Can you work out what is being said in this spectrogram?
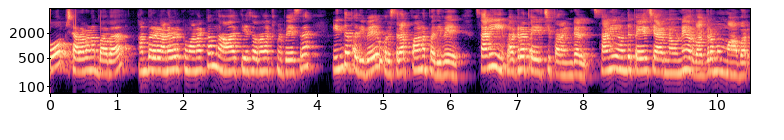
ஓம் சரவண பவ. அன்பர்கள் அனைவருக்கும் வணக்கம். நான் ஆத்திய சௌரலட்சுமி பேசுகிறேன் இந்த பதிவு ஒரு சிறப்பான பதிவு. சனி வக்ர பயிற்சி பலன்கள். சனி வந்து பயிற்சி ஆடினவுடனே ஒரு வக்ரமும் ஆவார்.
